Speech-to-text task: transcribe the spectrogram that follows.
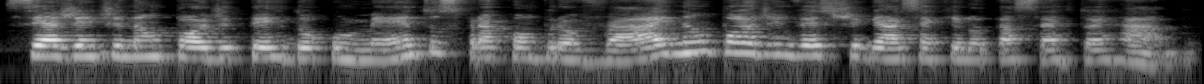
se a gente não pode ter documentos para comprovar e não pode investigar se aquilo está certo ou errado?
